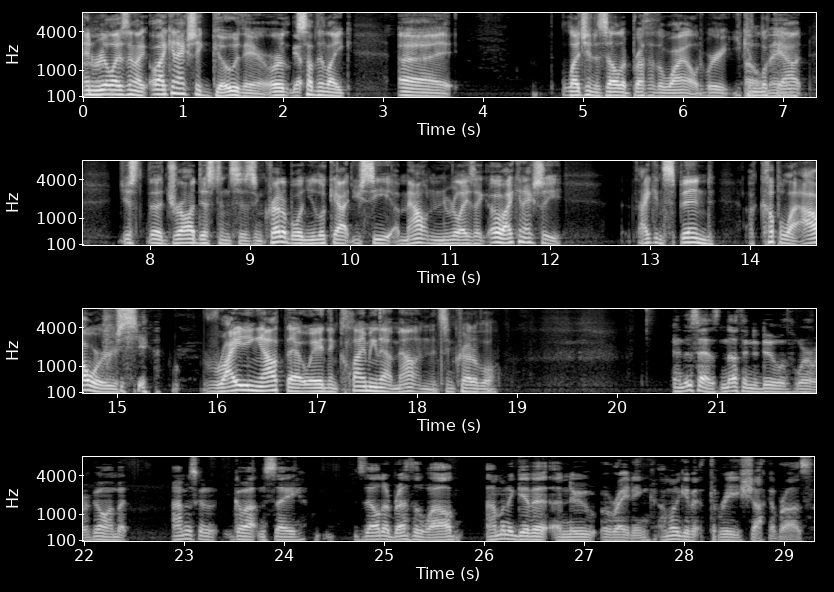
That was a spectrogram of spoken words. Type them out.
and realizing like oh i can actually go there or. Yep. something like uh legend of zelda breath of the wild where you can Oh, look man. out just the draw distance is incredible and you look out you see a mountain and realize like oh i can actually i can spend a couple of hours Yeah. riding out that way and then climbing that mountain it's incredible and this has nothing to do with where we're going, but I'm just going to go out and say Zelda Breath of the Wild. I'm going to give it a new rating. I'm going to give it three Shaka Bras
